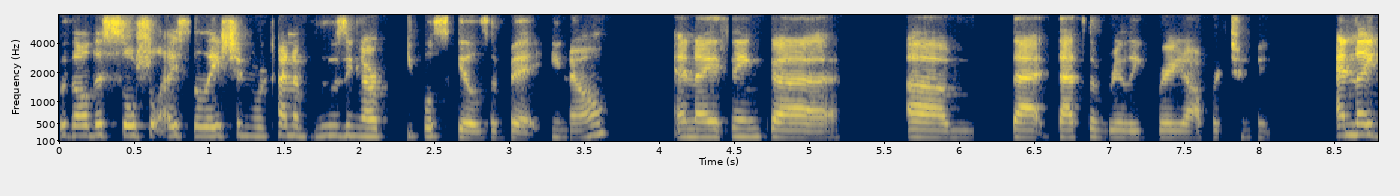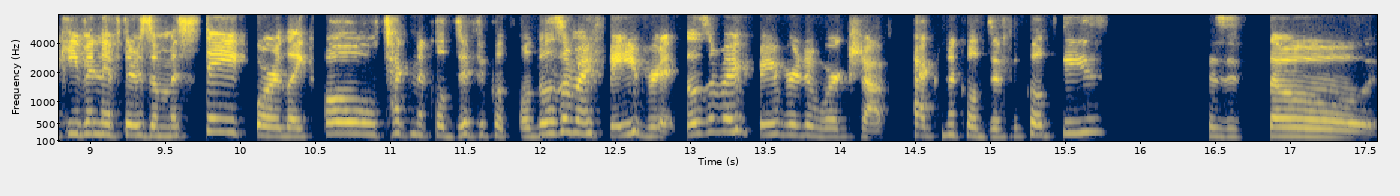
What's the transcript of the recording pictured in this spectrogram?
with all this social isolation we're kind of losing our people skills a bit you know and i think uh um that that's a really great opportunity and like even if there's a mistake or like oh technical difficulties oh, those are my favorite those are my favorite in workshops technical difficulties because it's so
